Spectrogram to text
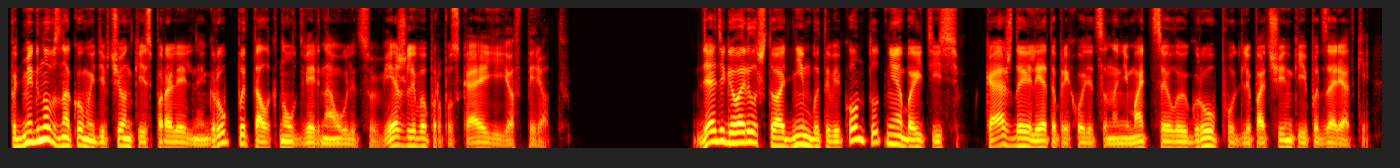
Подмигнув знакомой девчонке из параллельной группы, толкнул дверь на улицу, вежливо пропуская ее вперед. Дядя говорил, что одним бытовиком тут не обойтись. Каждое лето приходится нанимать целую группу для починки и подзарядки —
